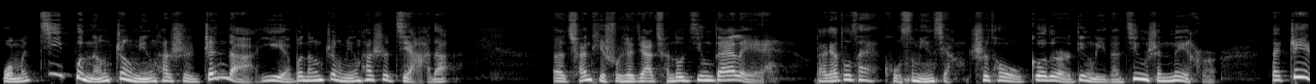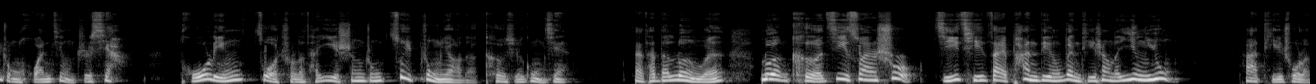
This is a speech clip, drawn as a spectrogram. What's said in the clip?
我们既不能证明它是真的，也不能证明它是假的。呃，全体数学家全都惊呆了。大家都在苦思冥想，吃透哥德尔定理的精神内核。在这种环境之下，图灵做出了他一生中最重要的科学贡献。在他的论文《论可计算数及其在判定问题上的应用》，他提出了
